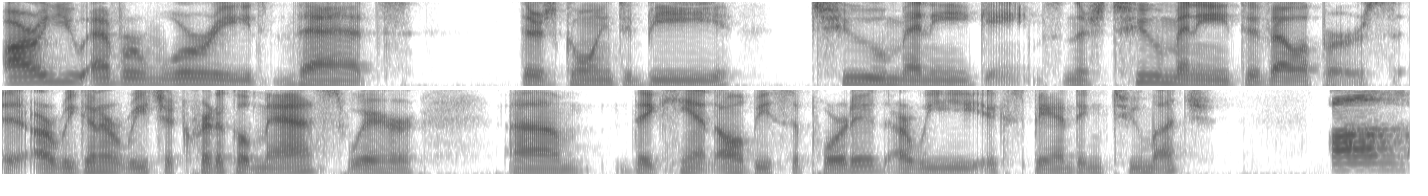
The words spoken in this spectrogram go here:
Are you ever worried that there's going to be too many games and there's too many developers? Are we going to reach a critical mass where um, they can't all be supported? Are we expanding too much? Um,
